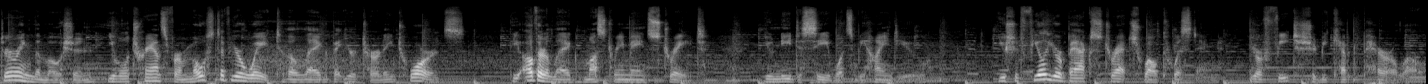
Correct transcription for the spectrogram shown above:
During the motion, you will transfer most of your weight to the leg that you're turning towards. The other leg must remain straight. You need to see what's behind you. You should feel your back stretch while twisting. Your feet should be kept parallel.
